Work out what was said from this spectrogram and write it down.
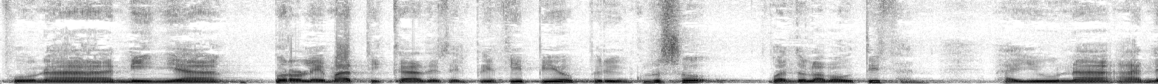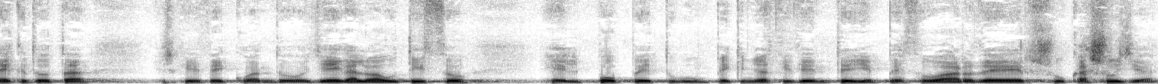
Fue una niña problemática desde el principio, pero incluso cuando la bautizan. Hay una anécdota, es que dice, cuando llega el bautizo, el Pope tuvo un pequeño accidente y empezó a arder su casulla.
